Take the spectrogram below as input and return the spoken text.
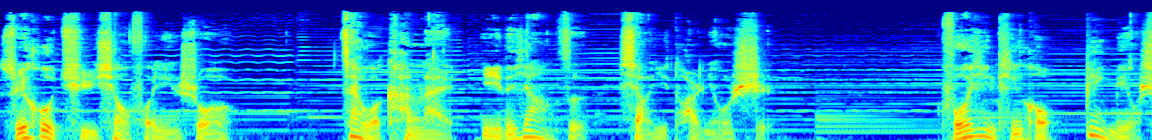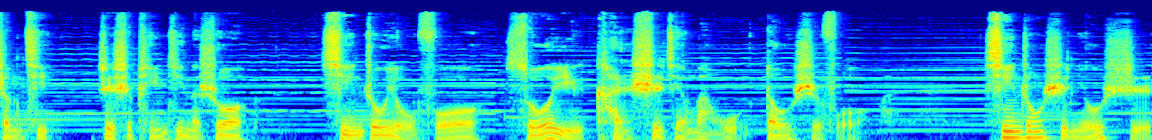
随后取笑佛印说：“在我看来，你的样子像一团牛屎。”佛印听后并没有生气。只是平静地说：“心中有佛，所以看世间万物都是佛；心中是牛屎，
